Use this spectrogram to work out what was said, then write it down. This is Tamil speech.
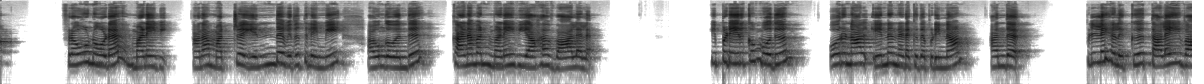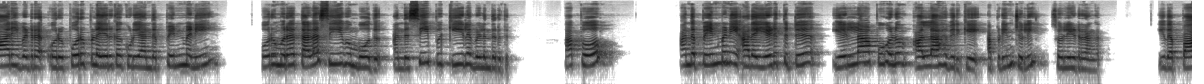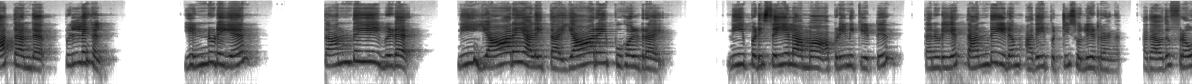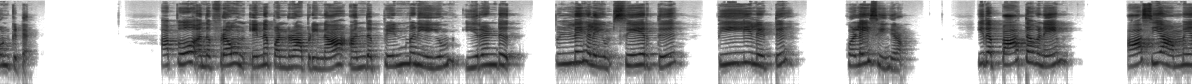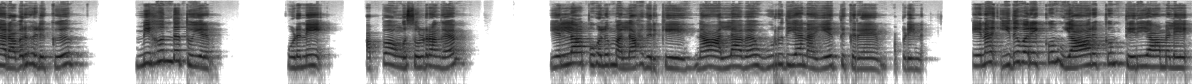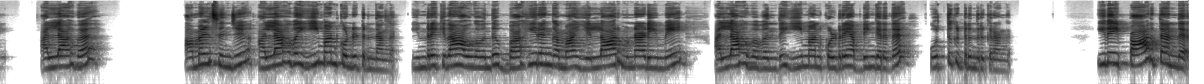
ஃப்ரௌனோட மனைவி. ஆனால் மற்ற எந்த விதத்துலையுமே அவங்க வந்து கணவன் மனைவியாக வாழலை. இப்படி இருக்கும்போது ஒரு நாள் என்ன நடக்குது அப்படின்னா அந்த பிள்ளைகளுக்கு தலை வாரி விடுற ஒரு பொறுப்பில் இருக்கக்கூடிய அந்த பெண்மணி ஒரு முறை தலை சீவும் போது அந்த சீப்பு கீழே விழுந்துருது. அப்போது அந்த பெண்மணி அதை எடுத்துட்டு எல்லா புகழும் அல்லாஹவிற்கே அப்படின்னு சொல்லி சொல்லிடுறாங்க. இதை பார்த்த அந்த பிள்ளைகள் என்னுடைய தந்தையை விட நீ யாரை அழைத்தாய்? யாரை புகழ்றாய்? நீ இப்படி செய்யலாமா? அப்படின்னு கேட்டு தன்னுடைய தந்தையிடம் அதை பற்றி சொல்லிடுறாங்க. அதாவது ஃப்ரௌன் கிட்ட. அப்போ அந்த ஃப்ரௌன் என்ன பண்ணுறான் அப்படின்னா அந்த பெண்மணியையும் இரண்டு பிள்ளைகளையும் சேர்த்து தீயிலிட்டு கொலை செஞ்சான் இதை பார்த்தவனே ஆசியா அம்மையார் அவர்களுக்கு மிகுந்த துயரம். உடனே அப்போ அவங்க சொல்கிறாங்க எல்லா புகழும் அல்லாஹ்விற்கே. நான் அல்லாவை உறுதியாக நான் ஏற்றுக்கிறேன் அப்படின்னு. ஏன்னா இதுவரைக்கும் யாருக்கும் தெரியாமலே அல்லாஹ்வை அமல் செஞ்சு அல்லாஹுவை ஈமான் கொண்டுட்டு இருந்தாங்க. இன்றைக்கு தான் அவங்க வந்து பகிரங்கமாக எல்லார் முன்னாடியுமே அல்லாஹுவை வந்து ஈமான் கொள்கிறேன் அப்படிங்கிறத ஒத்துக்கிட்டு இருந்திருக்கிறாங்க. இதை பார்த்த அந்த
